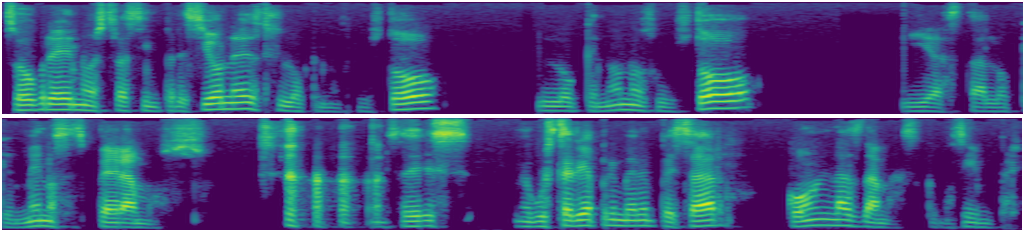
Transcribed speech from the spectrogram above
sobre nuestras impresiones, lo que nos gustó, lo que no nos gustó y hasta lo que menos esperamos. Entonces, me gustaría primero empezar con las damas, como siempre.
